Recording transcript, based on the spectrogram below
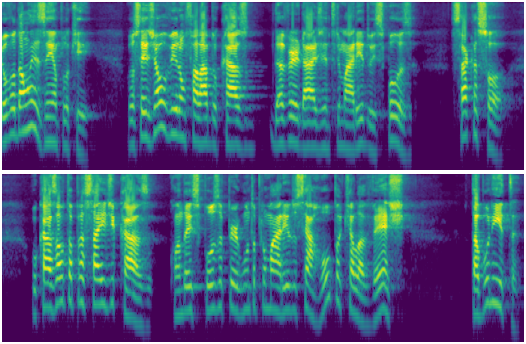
Eu vou dar um exemplo aqui. Vocês já ouviram falar do caso da verdade entre marido e esposa? Saca só. O casal tá para sair de casa, quando a esposa pergunta para o marido se a roupa que ela veste tá bonita.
